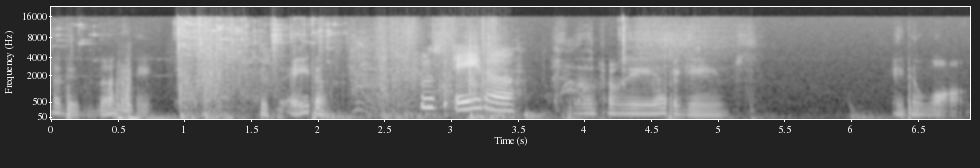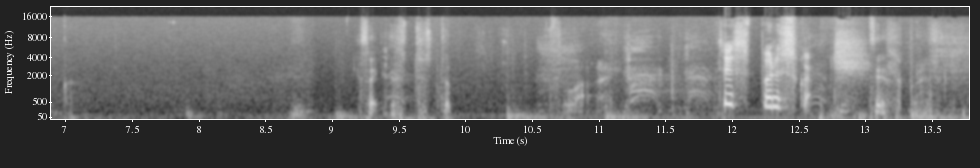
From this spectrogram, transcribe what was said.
That did nothing. It's Ada. Who's Ada? From the other games. Ada Wong. It's like it's just a fly. Just put a scratch. This person.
